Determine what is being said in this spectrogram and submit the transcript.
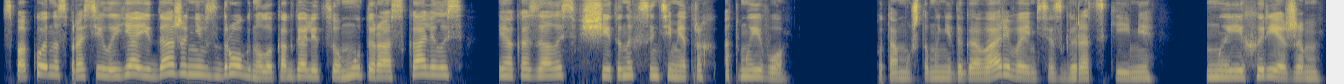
спокойно спросила я и даже не вздрогнула, когда лицо Мутера оскалилось и оказалось в считанных сантиметрах от моего потому что мы не договариваемся с городскими, мы их режем.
